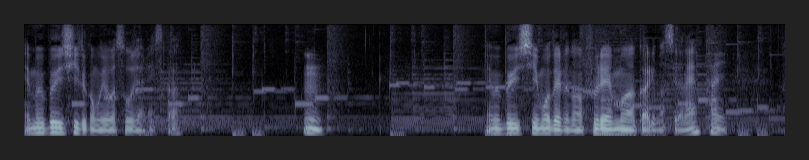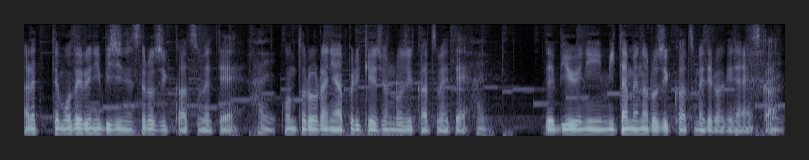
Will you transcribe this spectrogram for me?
？MVC とかも要はそうじゃないですか？うん。MVC モデルのフレームワークありますよね。はい。あれってモデルにビジネスロジック集めてはい。コントローラーにアプリケーションロジック集めてはいでビューに見た目のロジック集めてるわけじゃないですか、はい。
